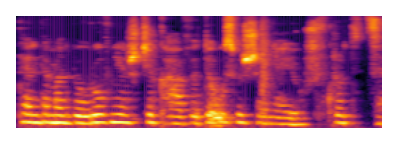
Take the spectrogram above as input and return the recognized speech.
ten temat był również ciekawy. Do usłyszenia już wkrótce.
